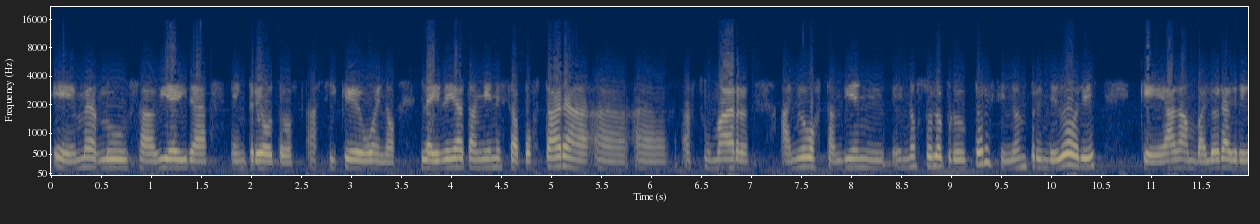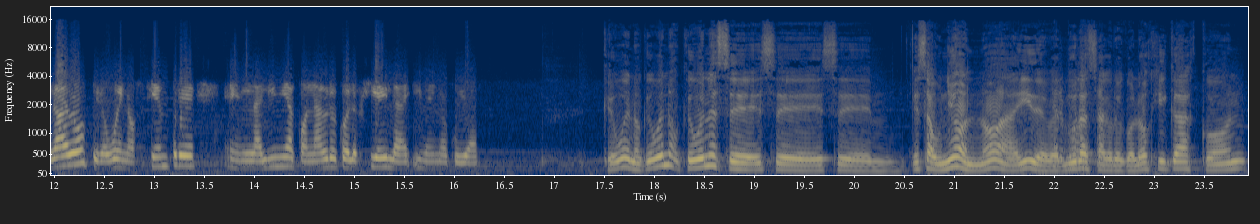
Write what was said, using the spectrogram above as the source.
eh, merluza, vieira, entre otros. Así que bueno, la idea también es apostar a, a- a- a sumar a nuevos también, eh, no solo productores, sino emprendedores que hagan valor agregado, pero bueno, siempre en la línea con la agroecología y la, y la inocuidad. Qué bueno, qué bueno, qué bueno ese, ese, ese, esa unión, ¿no? Ahí de verduras agroecológicas con,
